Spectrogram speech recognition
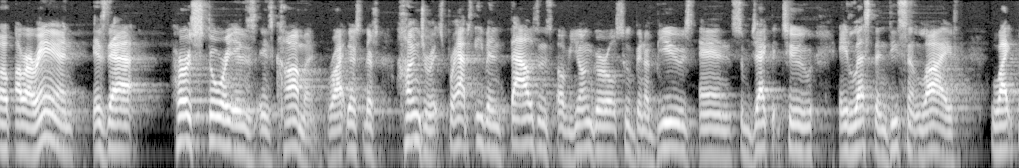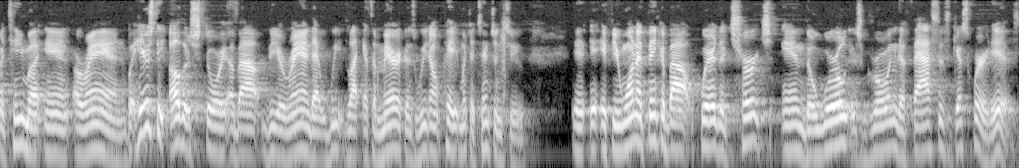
of Iran is that her story is, is common, right? There's, there's hundreds, perhaps even thousands of young girls who've been abused and subjected to a less than decent life like Fatima in Iran. But here's the other story about the Iran that we, like as Americans, we don't pay much attention to. If you want to think about where the church in the world is growing the fastest, guess where it is?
